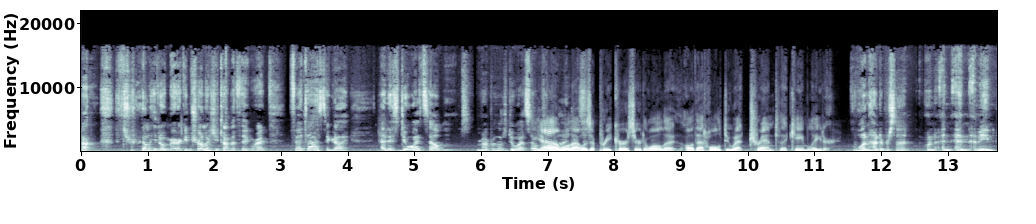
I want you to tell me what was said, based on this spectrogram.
you know American trilogy type of thing, right? Fantastic guy, and his duets albums. Remember those duets albums? Yeah, well, that was a precursor to all the all that whole duet trend that came later. One hundred percent, and and I mean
